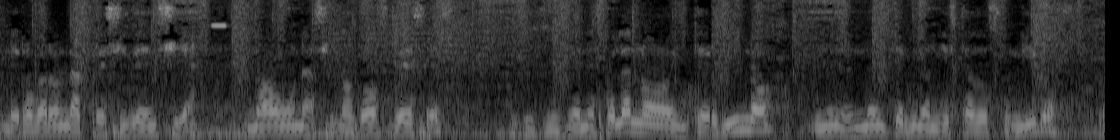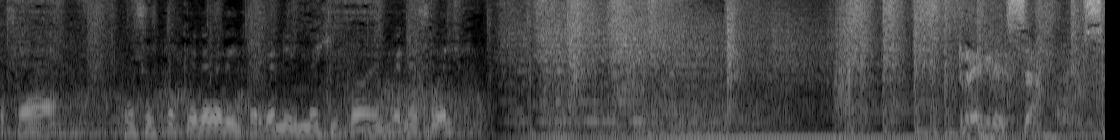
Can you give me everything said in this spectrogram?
le robaron la presidencia, no una sino dos veces, Venezuela no intervino, no, no, intervino ni Estados Unidos, o sea, entonces ¿por qué debe de intervenir México en Venezuela? Regresamos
